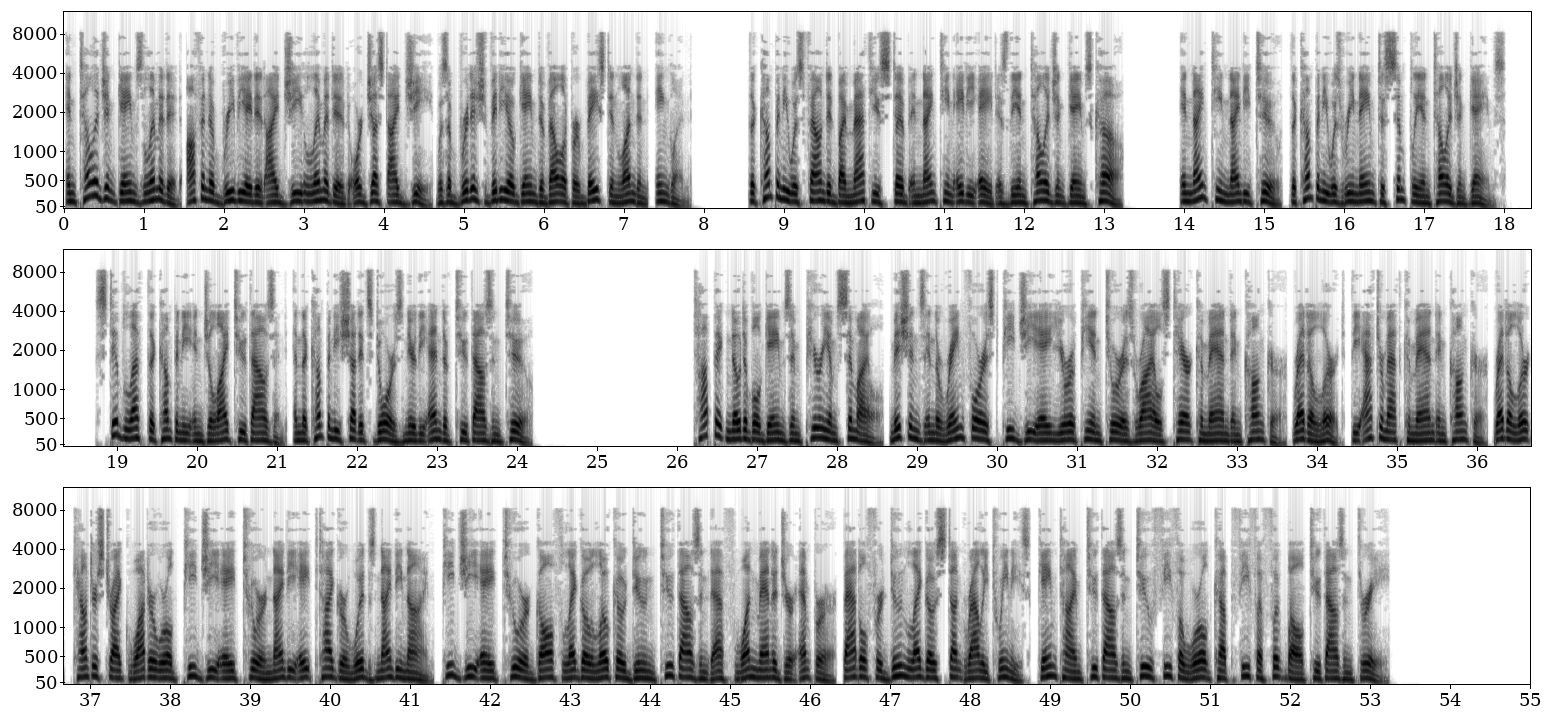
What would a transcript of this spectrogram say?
Intelligent Games Limited often abbreviated IG Limited or just IG was a British video game developer based in London, England. The company was founded by Matthew Stibb in 1988 as the Intelligent Games Co. In 1992, the company was renamed to simply Intelligent Games. Stibb left the company in July 2000, and the company shut its doors near the end of 2002. Topic notable games Imperium SimIsle, missions in the Rainforest PGA European Tour Azrael's Tear Command & Conquer, Red Alert, The Aftermath Command & Conquer, Red Alert, Counter-Strike Waterworld PGA Tour 98 Tiger Woods 99, PGA Tour Golf Lego Loco Dune 2000 F1 Manager Emperor, Battle for Dune Lego Stunt Rally Tweenies, Game Time 2002 FIFA World Cup FIFA Football 2003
